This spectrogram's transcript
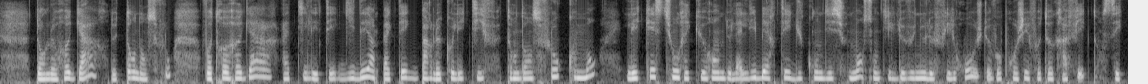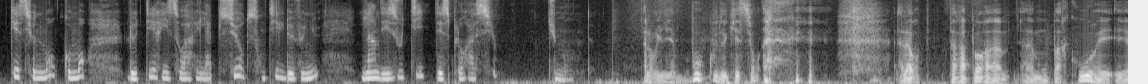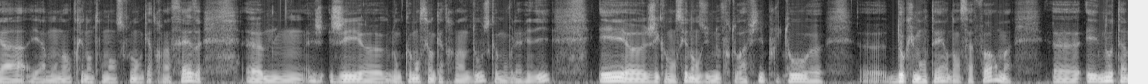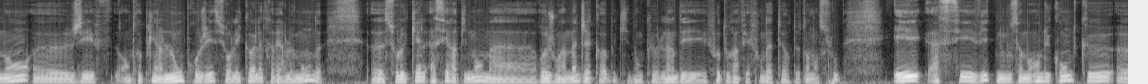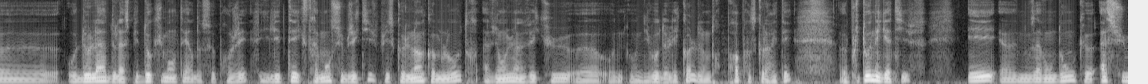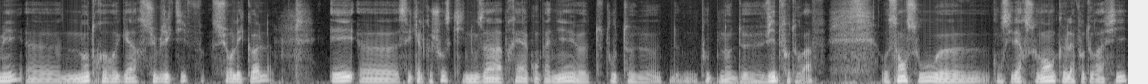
dans le regard de Tendance Floue? Votre regard a-t-il été guidé, impacté par le collectif Tendance Floue? Comment les questions récurrentes de la liberté et du conditionnement sont-ils devenus le fil rouge de vos projets photographiques? Dans ces questionnements, comment le dérisoire et l'absurde sont-ils devenus l'un des outils d'exploration du monde? Alors il y a beaucoup de questions. Alors par rapport à, mon parcours et, à, mon entrée dans Tendance Flou en 96, euh, j'ai euh, donc commencé en 92, comme vous l'avez dit, et euh, j'ai commencé dans une photographie plutôt documentaire dans sa forme. Et notamment, j'ai entrepris un long projet sur l'école à travers le monde, sur lequel assez rapidement m'a rejoint Matt Jacob, qui est donc l'un des photographes et fondateurs de Tendance Flou, et assez vite, nous nous sommes rendus compte que, euh, au-delà de l'aspect documentaire de ce projet, il était extrêmement subjectif puisque l'un comme l'autre avions eu un vécu euh, au, niveau de l'école, de notre propre scolarité, euh, plutôt négatif. Et nous avons donc assumé notre regard subjectif sur l'école et euh, c'est quelque chose qui nous a après accompagné euh, toute, euh, toute, notre vie de photographe, au sens où on considère souvent que la photographie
